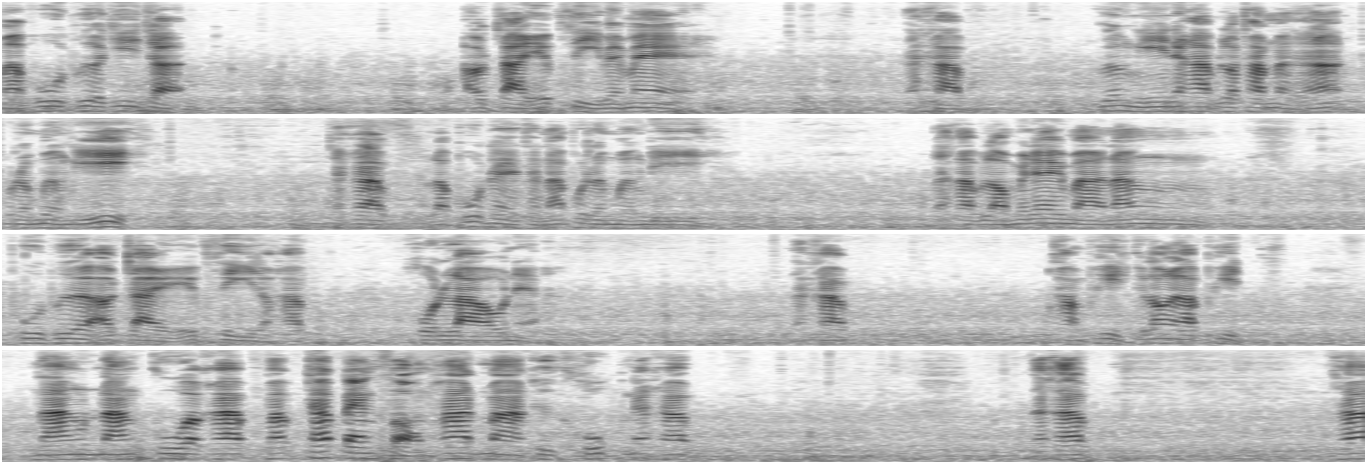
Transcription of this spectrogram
มาพูดเพื่อที่จะเอาใจเอฟซีแม่แม่นะครับ เรื่องนี้นะครับ เราทำในฐานะพลเมืองดีนะครับ เราพูดในฐานะพลเมืองดีนะครับ เราไม่ได้มานั่งพูดเพื่อเอาใจเอฟซีหรอกครับ คนเราเนี่ยนะครับทำผิดก็ต้องรับผิด นางนางกลัวครับ ถ้าแปลงสองพลาดมาคือคุกนะครับ นะครับ ถ้า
